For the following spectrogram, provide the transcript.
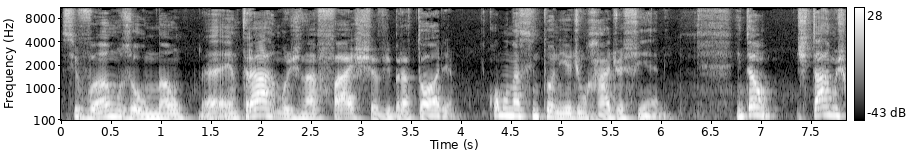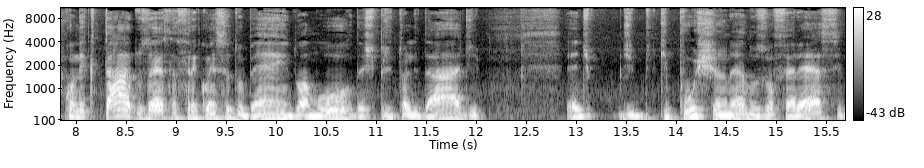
se vamos ou não né, entrarmos na faixa vibratória, como na sintonia de um rádio FM. Então, estarmos conectados a essa frequência do bem, do amor, da espiritualidade, é, de de, que puxa, né, nos oferece,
